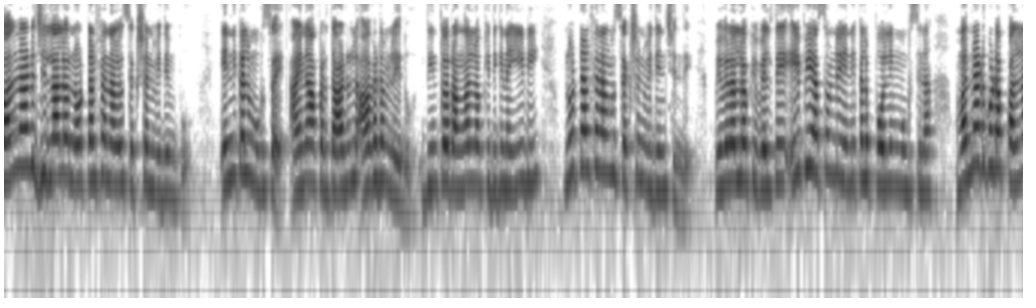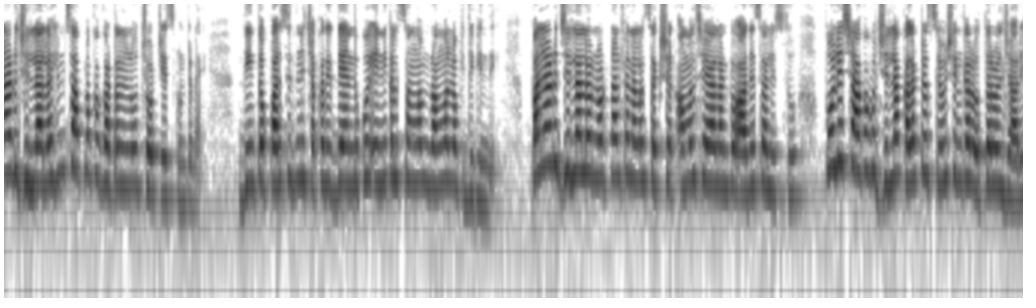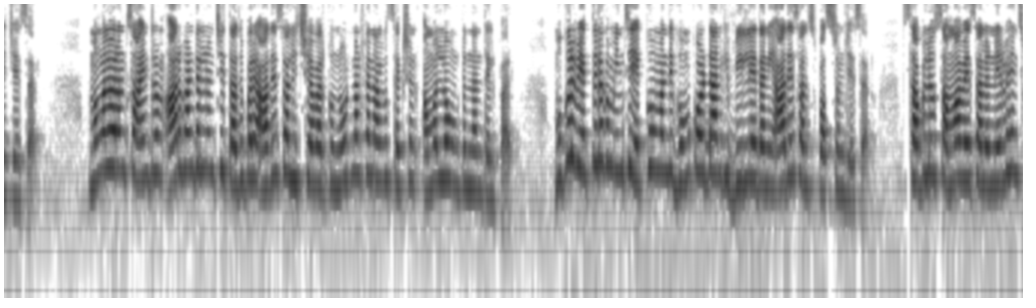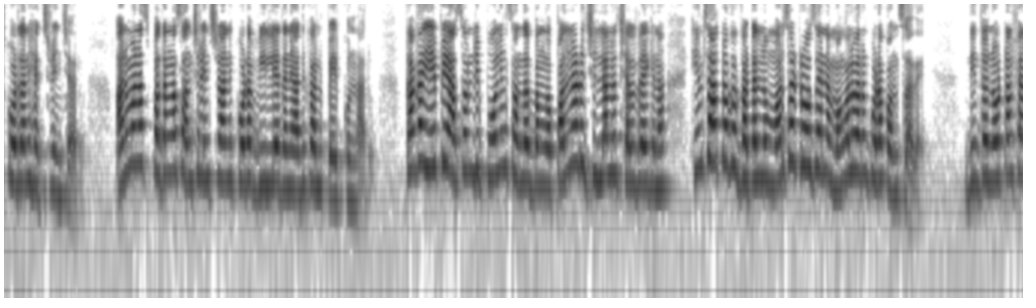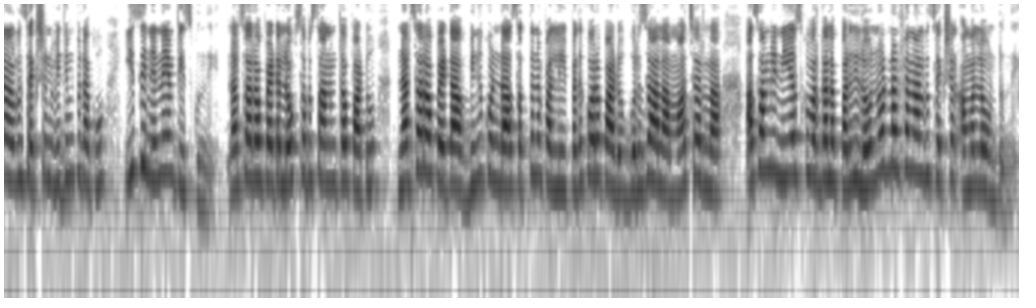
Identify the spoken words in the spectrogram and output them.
పల్నాడు జిల్లాలో నూట నలభై నాలుగు సెక్షన్ విధింపు. ఎన్నికలు ముగిశాయి. అయినా అక్కడ దాడులు ఆగడం లేదు. దీంతో రంగంలోకి దిగిన ఈడీ నూట నలభై నాలుగు సెక్షన్ విధించింది. వివరాల్లోకి వెళ్తే ఏపీ అసెంబ్లీ ఎన్నికల పోలింగ్ ముగిసిన మర్నాడు కూడా పల్నాడు జిల్లాలో హింసాత్మక ఘటనలు చోటు చేసుకుంటున్నాయి. దీంతో పరిస్థితిని చక్కదిద్దేందుకు ఎన్నికల సంఘం రంగంలోకి దిగింది. పల్నాడు జిల్లాలో నూట నలభై నాలుగు సెక్షన్ అమలు చేయాలంటూ ఆదేశాలు ఇస్తూ పోలీస్ శాఖకు జిల్లా కలెక్టర్ శివశంకర్ ఉత్తర్వులు జారీ చేశారు. మంగళవారం సాయంత్రం ఆరు గంటల నుంచి తదుపరి ఆదేశాలు ఇచ్చే వరకు నూట నలభై నాలుగు సెక్షన్ అమల్లో ఉంటుందని తెలిపారు. ముగ్గురు వ్యక్తులకు మించి ఎక్కువ మంది గుమ్ముకోవడానికి వీల్లేదని ఆదేశాలు స్పష్టం చేశారు. సభలు సమావేశాలు నిర్వహించకూడదని హెచ్చరించారు. అనుమానాస్పదంగా సంచరించడానికి కూడా వీల్లేదని అధికారులు పేర్కొన్నారు. కాగా ఏపీ అసెంబ్లీ పోలింగ్ సందర్భంగా పల్నాడు జిల్లాలో చెలరేగిన హింసాత్మక ఘటనలు మరుసటి రోజైన మంగళవారం కూడా కొనసాగాయి. దీంతో నూట నలభై నాలుగు సెక్షన్ విధింపునకు ఈసీ నిర్ణయం తీసుకుంది. నర్సారావుపేట లోక్సభ స్థానంతో పాటు నర్సారావుపేట వినుకొండ సత్తెనపల్లి పెదకూరపాడు గురజాల మాచర్ల అసెంబ్లీ నియోజకవర్గాల పరిధిలో నూట నలభై నాలుగు సెక్షన్ అమల్లో ఉంటుంది.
